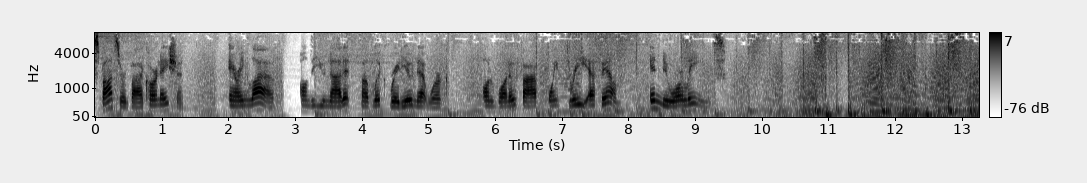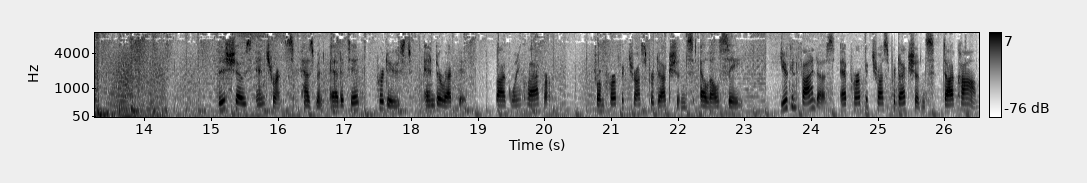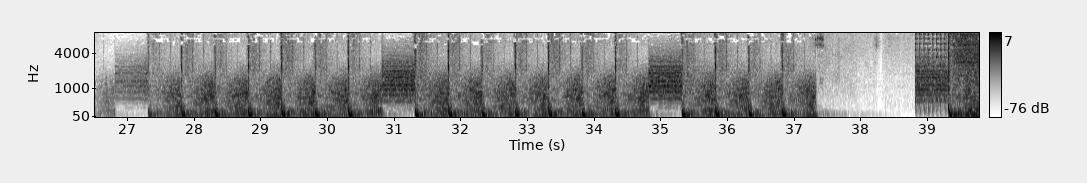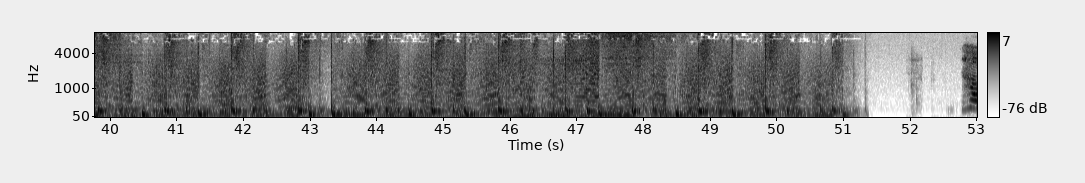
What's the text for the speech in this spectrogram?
sponsored by Carnation, airing live on the United Public Radio Network on 105.3 FM in New Orleans. This show's entrance has been edited, produced, and directed by Gwen Clapper from Perfect Trust Productions, LLC. You can find us at perfecttrustproductions.com.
